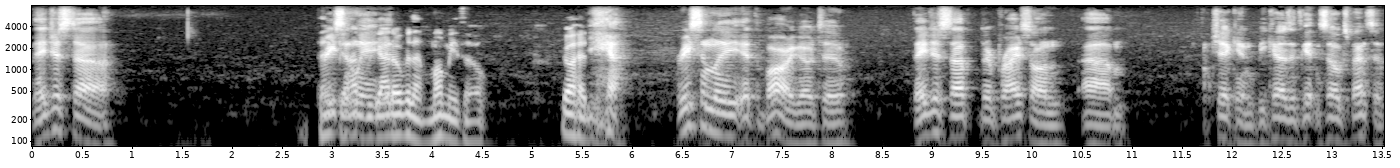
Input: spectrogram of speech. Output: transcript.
They just, uh, Thank Recently, God we got over that mummy, though. Go ahead. yeah. Recently, at the bar I go to, they just upped their price on um, chicken because it's getting so expensive.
